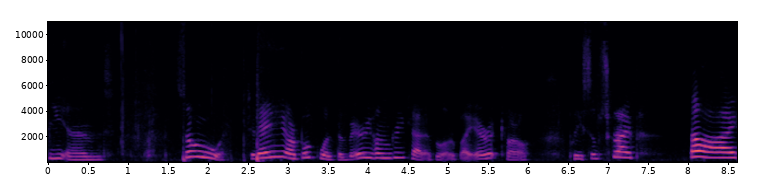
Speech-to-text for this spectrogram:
The end. So, today our book was The Very Hungry Caterpillar by Eric Carle. Please subscribe. Bye.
